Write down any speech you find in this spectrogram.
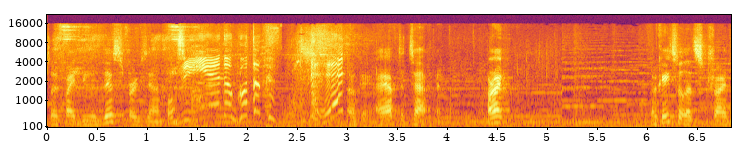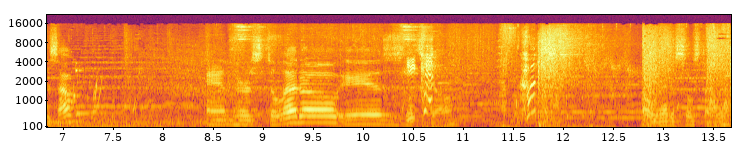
So if I do this, for example... Okay, I have to tap it. Alright. Okay, so let's try this out. And her stiletto is... Let's go. Oh, that is so stylish.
